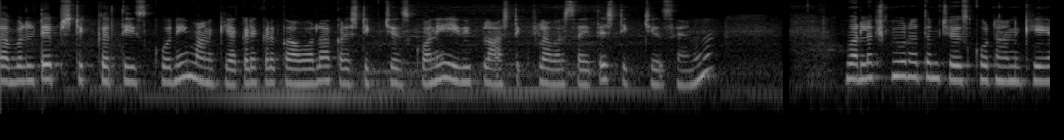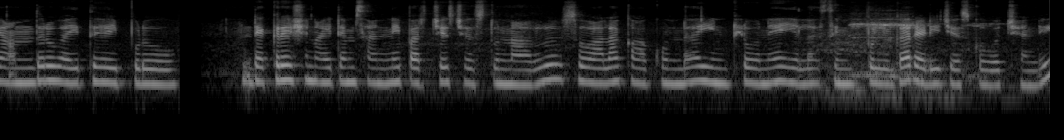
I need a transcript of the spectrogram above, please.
డబుల్ టేప్ స్టిక్కర్ తీసుకొని మనకి ఎక్కడెక్కడ కావాలో అక్కడ స్టిక్ చేసుకొని ఇవి ప్లాస్టిక్ ఫ్లవర్స్ అయితే స్టిక్ చేశాను. వరలక్ష్మి వ్రతం చేసుకోవటానికి అందరూ అయితే ఇప్పుడు డెకరేషన్ ఐటమ్స్ అన్నీ పర్చేస్ చేస్తున్నారు. సో అలా కాకుండా ఇంట్లోనే ఇలా సింపుల్గా రెడీ చేసుకోవచ్చండి.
